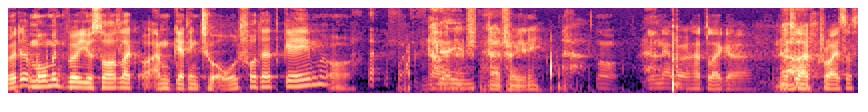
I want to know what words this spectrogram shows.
Were there a moment where you thought like, "Oh, I'm getting too old for that game, or No, game. not, not really. no? You never had like a No. midlife crisis,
